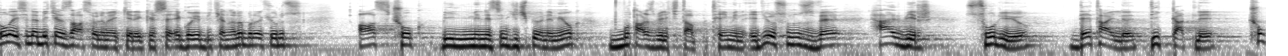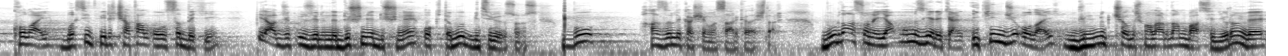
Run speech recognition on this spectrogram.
Dolayısıyla bir kez daha söylemek gerekirse egoyu bir kenara bırakıyoruz az çok bilmenizin hiçbir önemi yok. Bu tarz bir kitap temin ediyorsunuz ve her bir soruyu detaylı, dikkatli, çok kolay, basit bir çatal olsa dahi birazcık üzerinde düşüne düşüne o kitabı bitiriyorsunuz. Bu hazırlık aşaması arkadaşlar. Buradan sonra yapmamız gereken ikinci olay günlük çalışmalardan bahsediyorum ve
